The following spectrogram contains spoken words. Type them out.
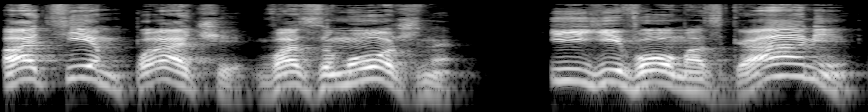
а тем паче, возможно, и его мозгами.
